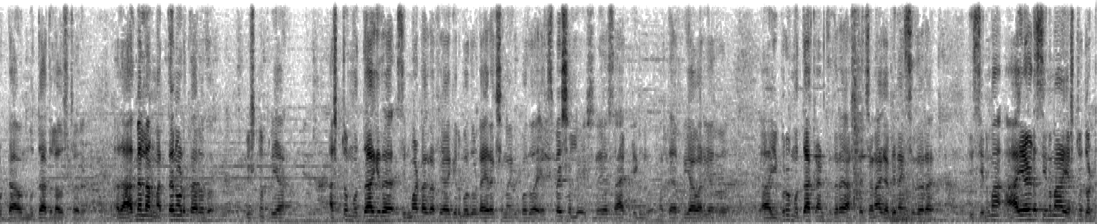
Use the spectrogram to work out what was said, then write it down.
ಗುಡ್ಡ, ಒಂದು ಮುದ್ದಾದ ಲವ್ ಸ್ಟೋರಿ ಅದಾದಮೇಲೆ ನಾನು ಮತ್ತೆ ನೋಡ್ತಾ ಇರೋದು ವಿಷ್ಣುಪ್ರಿಯ. ಅಷ್ಟು ಮುದ್ದಾಗಿದೆ ಸಿನಿಮಾಟೋಗ್ರಫಿ ಆಗಿರ್ಬೋದು ಡೈರೆಕ್ಷನ್ ಆಗಿರ್ಬೋದು ಎಸ್ಪೆಷಲಿ ಶ್ರೇಯಸ್ ಆ್ಯಕ್ಟಿಂಗು ಮತ್ತು ಪ್ರಿಯಾ ವಾರಿಯರು ಇಬ್ಬರು ಮುದ್ದಾಗಿ ಕಾಣ್ತಿದ್ದಾರೆ ಅಷ್ಟು ಚೆನ್ನಾಗಿ ಅಭಿನಯಿಸಿದ್ದಾರೆ ಈ ಸಿನಿಮಾ, ಆ ಎರಡು ಸಿನಿಮಾ ಎಷ್ಟು ದೊಡ್ಡ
